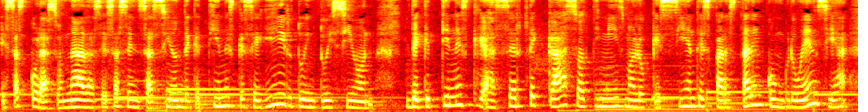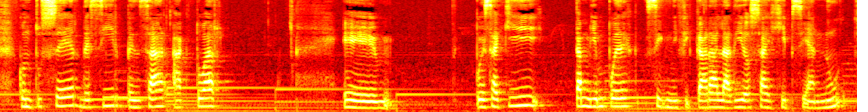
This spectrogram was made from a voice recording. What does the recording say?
esas corazonadas, esa sensación de que tienes que seguir tu intuición, de que tienes que hacerte caso a ti mismo, a lo que sientes para estar en congruencia con tu ser, decir, pensar, actuar. Eh, pues aquí también puede significar a la diosa egipcia Nut,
